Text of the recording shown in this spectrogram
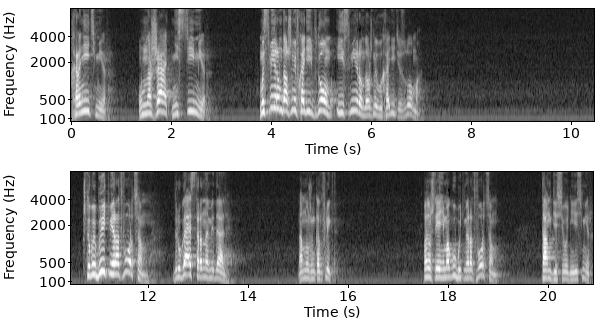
Хранить мир, умножать, нести мир. Мы с миром должны входить в дом, и с миром должны выходить из дома. Чтобы быть миротворцем, другая сторона медали. Нам нужен конфликт. Потому что я не могу быть миротворцем там, где сегодня есть мир.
